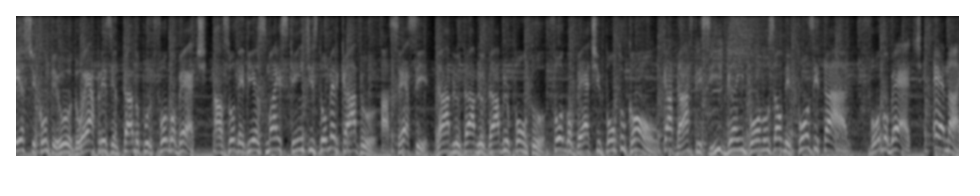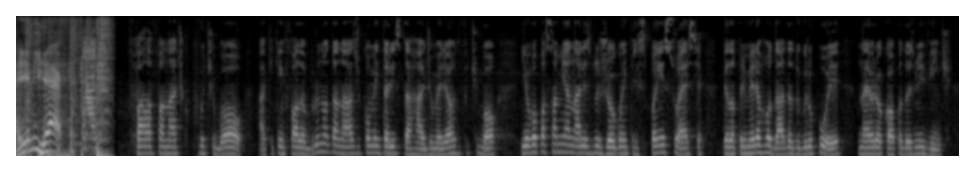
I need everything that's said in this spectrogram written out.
Este conteúdo é apresentado por Fogobet, as ODDs mais quentes do mercado. Acesse www.fogobet.com. Cadastre-se e ganhe bônus ao depositar. Fogobet é na MF. Fala fanático futebol, aqui quem fala é Bruno Atanásio, comentarista da Rádio Melhor do Futebol, e eu vou passar minha análise do jogo entre Espanha e Suécia pela primeira rodada do Grupo E na Eurocopa 2020.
